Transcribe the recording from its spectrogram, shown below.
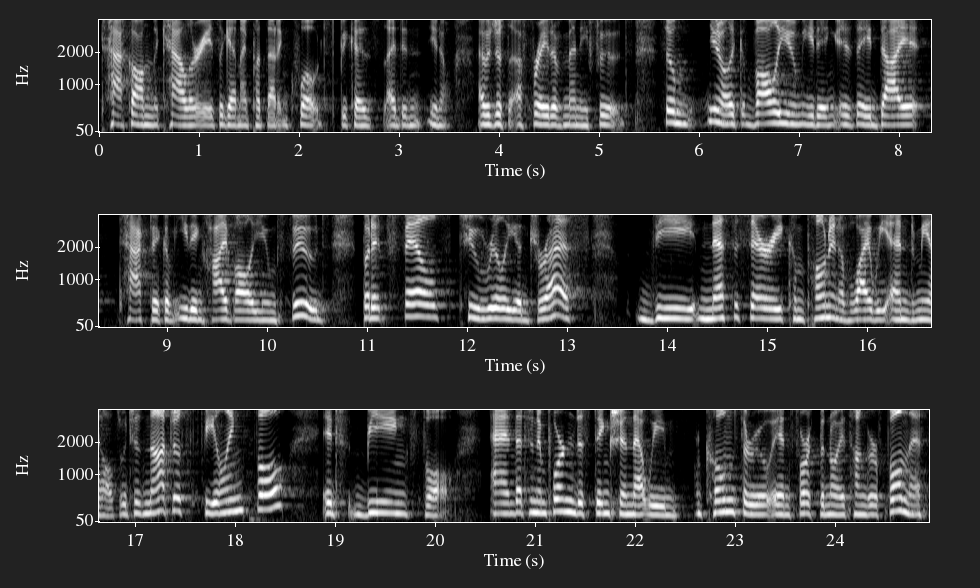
tack on the calories. Again, I put that in quotes because I didn't, you know, I was just afraid of many foods. So, you know, like volume eating is a diet tactic of eating high volume foods, but it fails to really address the necessary component of why we end meals, which is not just feeling full, it's being full. And that's an important distinction that we comb through in Fork the Noise Hunger Fullness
